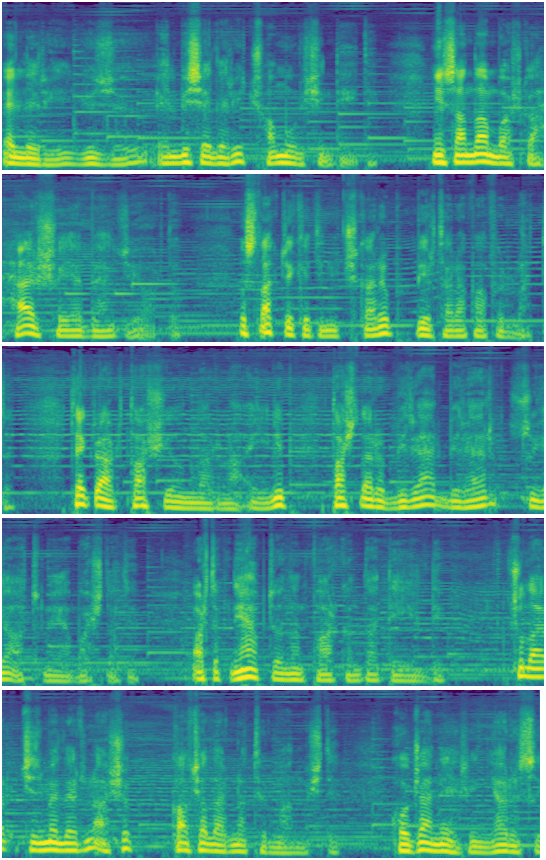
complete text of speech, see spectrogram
Elleri, yüzü, elbiseleri çamur içindeydi. İnsandan başka her şeye benziyordu. Islak ceketini çıkarıp bir tarafa fırlattı. Tekrar taş yığınlarına eğilip taşları birer birer suya atmaya başladı. Artık ne yaptığının farkında değildi. Sular çizmelerini aşıp kalçalarına tırmanmıştı. Koca nehrin yarısı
